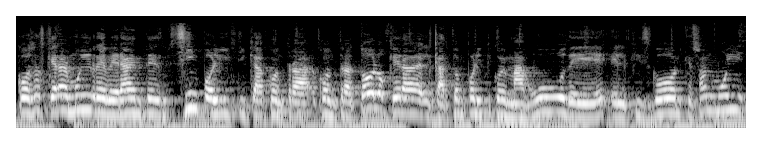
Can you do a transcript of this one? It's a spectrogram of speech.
cosas que eran muy irreverentes, sin política, contra, contra todo lo que era el cartón político de Magú, de El Fisgón, que son muy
